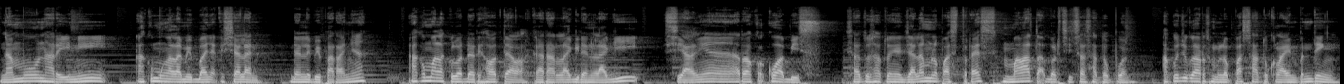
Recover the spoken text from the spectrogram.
Namun hari ini, aku mengalami banyak kesialan. Dan lebih parahnya, aku malah keluar dari hotel karena lagi dan lagi, sialnya rokokku habis. Satu-satunya jalan melepas stres malah tak bersisa satupun. Aku juga harus melepas satu klien penting.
